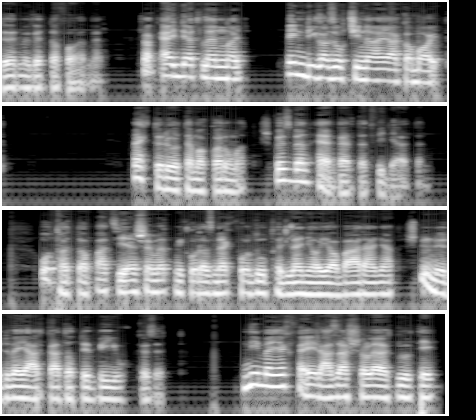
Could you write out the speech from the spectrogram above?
dörmögött a farmer. Csak egyetlen nagy, mindig azok csinálják a bajt. Megtöröltem a karomat, és közben Herbertet figyeltem. Ott hagyta a páciensemet, mikor az megfordult, hogy lenyalja a bárányát, s tűnődve járkált a többi lyuk között. Némelyek fejrázással elküldték,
